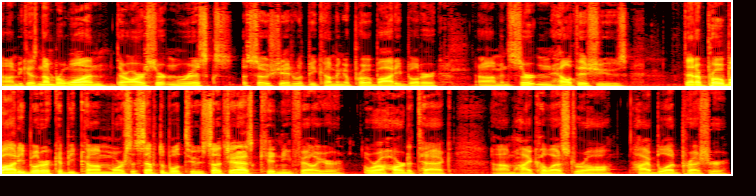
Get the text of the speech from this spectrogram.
um, because number one, there are certain risks associated with becoming a pro bodybuilder um, and certain health issues that a pro bodybuilder could become more susceptible to, such as kidney failure or a heart attack, um, high cholesterol, high blood pressure.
